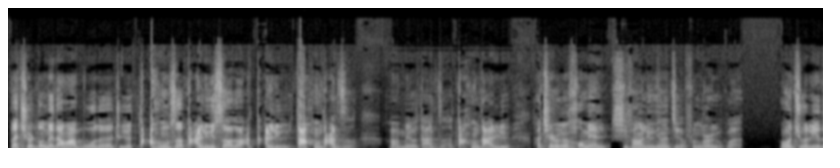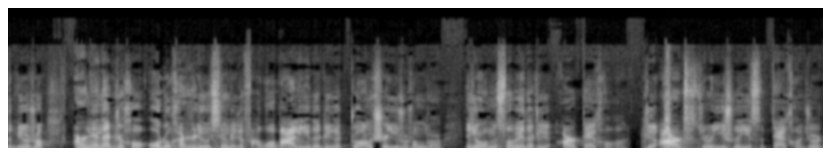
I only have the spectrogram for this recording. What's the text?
那其实东北大画布的这个大红色、大绿色，对吧？大绿、大红、大紫啊，没有大紫，大红大绿，它其实跟后面西方流行的几个风格有关。我举个例子，比如说二十年代之后，欧洲开始流行这个法国巴黎的这个装饰艺术风格，也就是我们所谓的这个 Art Deco 啊，这个 Art 就是艺术的意思，Deco 就是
